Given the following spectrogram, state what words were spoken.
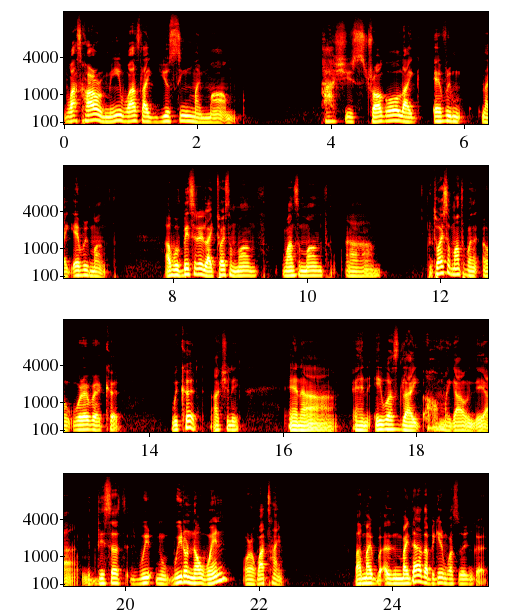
was hard on me was like using my mom. How she struggled like every like every month. I would visit her like twice a month once a month um twice a month when uh, wherever i could. We could actually. And uh and it was like oh my god yeah this is we we don't know when or what time. But my my dad at the beginning was doing good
